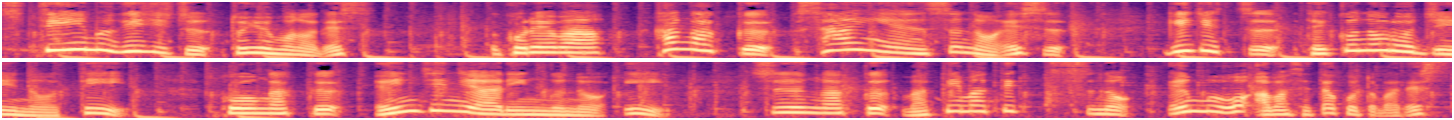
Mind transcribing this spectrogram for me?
STEAM 技術というものです。これは科学サイエンスの S 技術テクノロジーの T 工学エンジニアリングの E 数学マティマティクスの M を合わせた言葉です。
